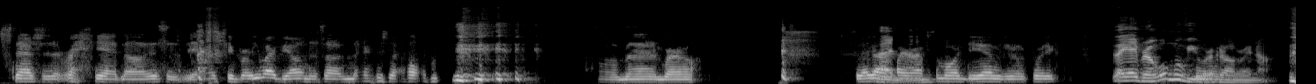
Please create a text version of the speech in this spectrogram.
snatches it right. Yeah, no, this is yeah. Actually, bro, you might be on to something there. oh man, bro. So I gotta Alright, fire man. off some more DMs real quick. like, hey, bro, what movie you working on right now?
